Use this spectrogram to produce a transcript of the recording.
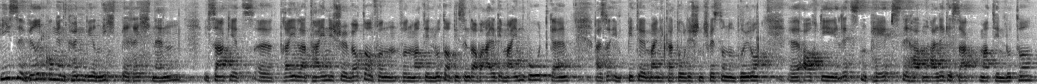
diese Wirkungen können wir nicht berechnen. Ich sage jetzt äh, drei lateinische Wörter von, von Martin Luther, die sind aber allgemein gut. Gell? Also bitte, meine katholischen Schwestern und Brüder, äh, auch die letzten Päpste haben alle gesagt, Martin Luther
